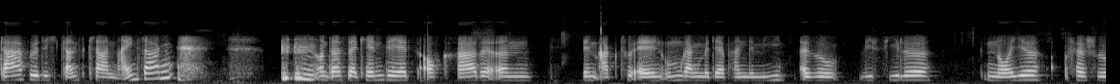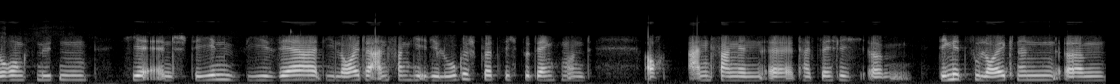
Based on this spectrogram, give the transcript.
Da würde ich ganz klar Nein sagen. Und das erkennen wir jetzt auch gerade ähm, im aktuellen Umgang mit der Pandemie. Also wie viele neue Verschwörungsmythen hier entstehen, wie sehr die Leute anfangen, hier ideologisch plötzlich zu denken und auch anfangen, äh, tatsächlich ähm, Dinge zu leugnen. Ähm,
